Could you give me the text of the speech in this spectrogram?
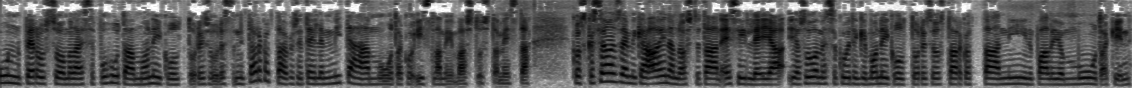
kun perussuomalaisissa puhutaan monikulttuurisuudesta, niin tarkoittaako se teille mitään muuta kuin islamin vastustamista? Koska se on se, mikä aina nostetaan esille ja, ja Suomessa kuitenkin monikulttuurisuus tarkoittaa niin paljon muutakin,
